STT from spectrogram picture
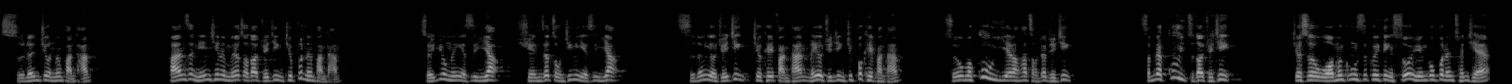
此人就能反弹；凡是年轻人没有走到绝境，就不能反弹。所以用人也是一样，选择总经理也是一样，此人有绝境就可以反弹，没有绝境就不可以反弹。所以我们故意让他走到绝境。什么叫故意走到绝境？就是我们公司规定所有员工不能存钱。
